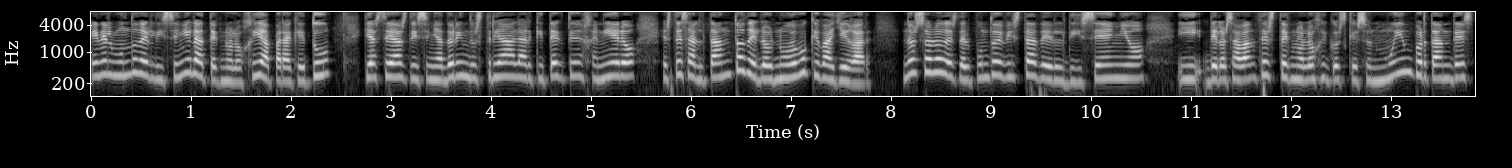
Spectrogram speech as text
en el mundo del diseño y la tecnología, para que tú, ya seas diseñador industrial, arquitecto, ingeniero, estés al tanto de lo nuevo que va a llegar, no solo desde el punto de vista del diseño y de los avances tecnológicos que son muy importantes,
